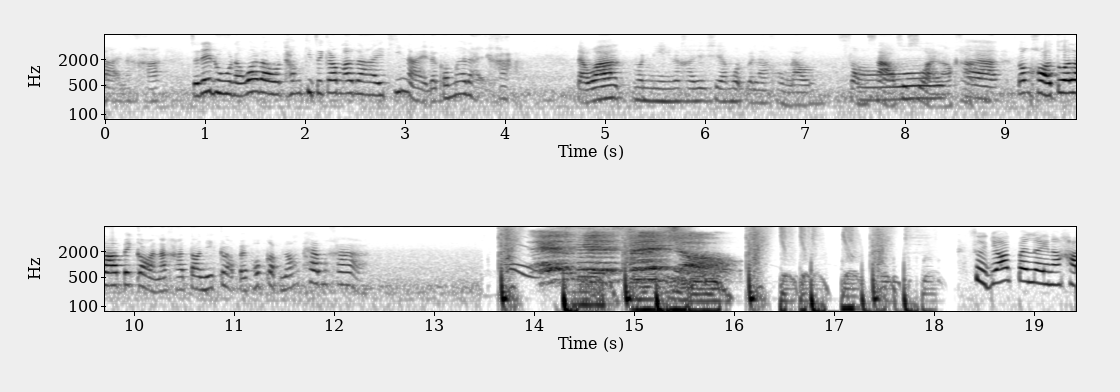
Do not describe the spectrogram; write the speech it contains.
Line นะคะ จะได้รู้นะว่าเราทำกิจกรรมอะไรที่ไหนแล้วก็เมื่อไหร่ค่ะ แต่ว่าวันนี้นะคะเชียร์ๆหมดเวลาของเราสองสาวสุดสวยแล้วค่ะ ต้องขอตัวลาไปก่อนนะคะ ตอนนี้กลับไปพบกับน้องแพมค่ะ สุดยอดไปเลยนะคะ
